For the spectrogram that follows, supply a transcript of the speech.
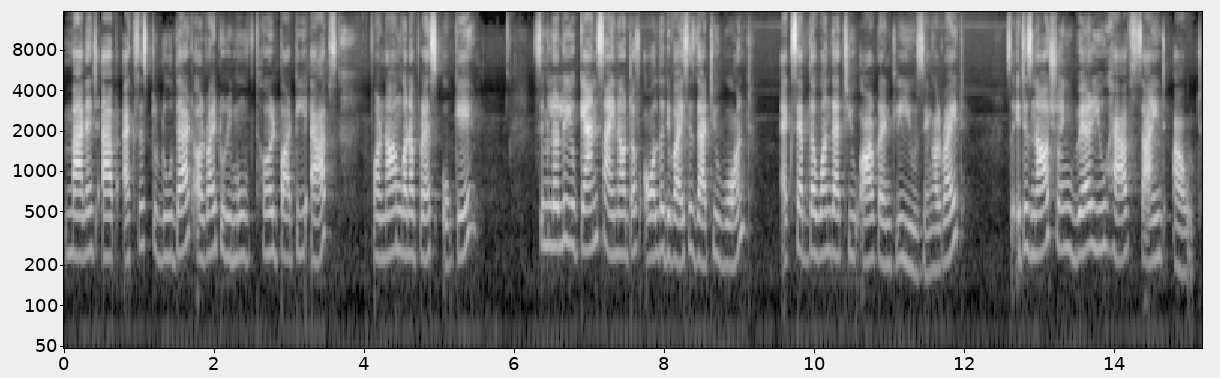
manage app access to do that alright to remove third party apps. For now I'm gonna press OK similarly you can sign out of all the devices that you want except the one that you are currently using alright so it is now showing where you have signed out.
